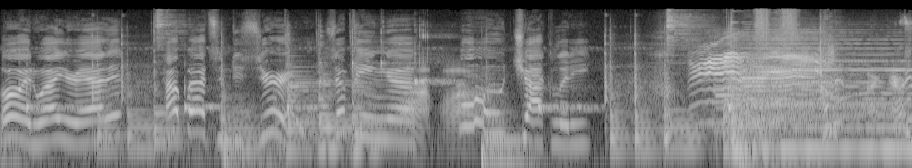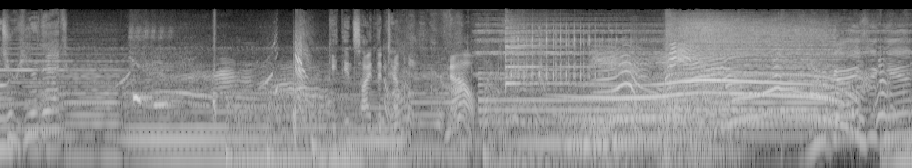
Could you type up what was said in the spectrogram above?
Oh, and while you're at it, how about some dessert? Something, uh, oh, chocolatey. Hey, Did you hear that? Get inside the temple, now. You guys again?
